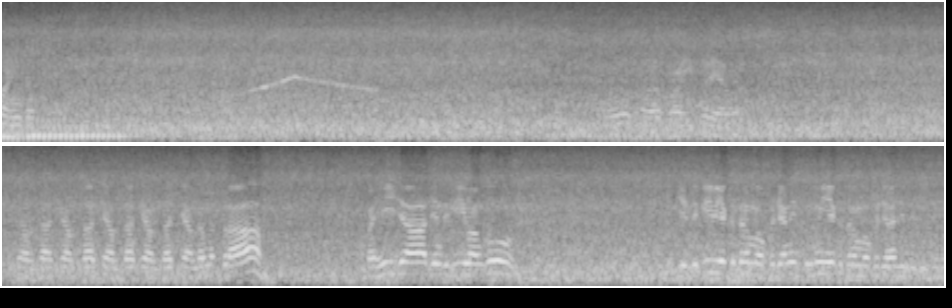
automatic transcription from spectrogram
ਪਾਣੀ ਦਾ ਬਹੁਤ ਸਾਰਾ ਪਾਣੀ ਭਰਿਆ ਵਾ ਚੱਲਦਾ ਚੱਲਦਾ ਚੱਲਦਾ ਚੱਲਦਾ ਚੱਲ ਮਿੱਤਰਾ। ਬਹੀ ਜਾ ਜ਼ਿੰਦਗੀ ਵਾਂਗੂ। ਜ਼ਿੰਦਗੀ ਵੀ ਇੱਕ ਦਿਨ ਮੁੱਕ ਜਾਣੀ, ਤੂੰ ਵੀ ਇੱਕ ਦਿਨ ਮੁੱਕ ਜਾਣਾ ਜ਼ਿੰਦਗੀ ਤੇ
